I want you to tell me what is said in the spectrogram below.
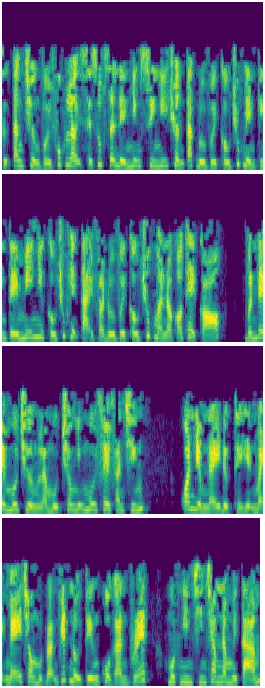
sự tăng trưởng với phúc lợi sẽ giúp dẫn đến những suy nghĩ chuẩn tắc đối với cấu trúc nền kinh tế Mỹ như cấu trúc hiện tại và đối với cấu trúc mà nó có thể có. Vấn đề môi trường là một trong những mũi phê phán chính. Quan điểm này được thể hiện mạnh mẽ trong một đoạn viết nổi tiếng của Galbraith, 1958,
